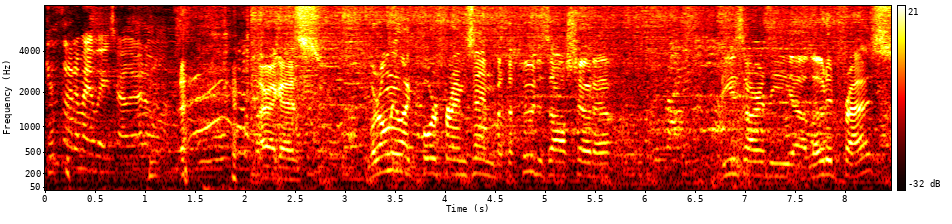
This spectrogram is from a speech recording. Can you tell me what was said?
Get this out of my way, Tyler. I don't want it. all right, guys. We're only like four frames in, but the food has all showed up. These are the uh, loaded fries.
